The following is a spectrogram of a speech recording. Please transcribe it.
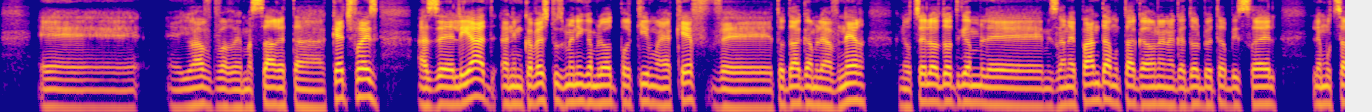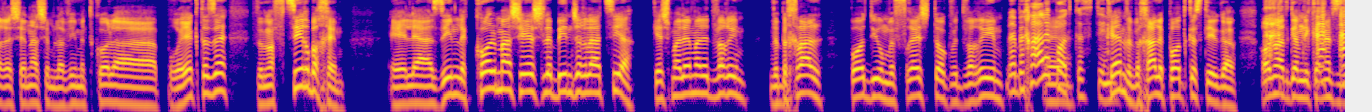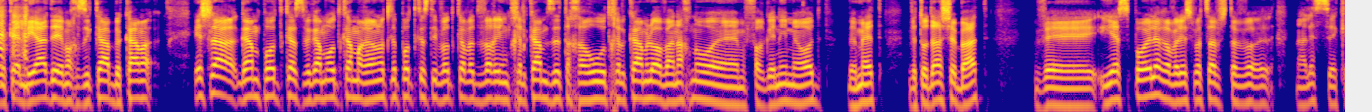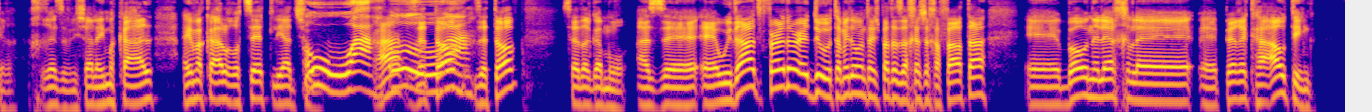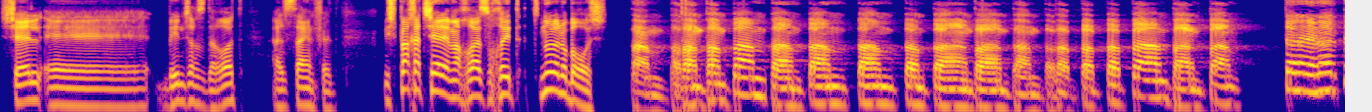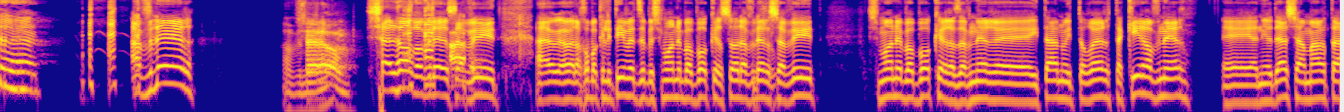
אה, יואב כבר אה, מסר את ה catch phrase. אז אה, ליעד, אני מקווה שתוזמני גם לעוד פרקים, היה כיף, ותודה גם לאבנר. אני רוצה להודות גם למזרני פנדה, מותג ההונן הגדול ביותר בישראל למוצרי שינה שמלווים את כל הפרויקט הזה, ומפציר בכם להאזין לכל מה שיש לבינג'ר להציע, כי יש מלא מלא דברים. ובכלל, פודיום ופרשטוק ודברים. ובכלל אה, לפודקאסטים. כן, ובכלל לפודקאסטים גם. עוד מעט גם ניכנס לזה, כן, ליעד אה, מחזיקה בכמה... יש לה גם פודקאסט וגם עוד כמה רעיונות לפודקאסטים ועוד כמה דברים, חלקם זה תחרות, חלקם לא, אבל אנחנו אה, מפרגנים מאוד, באמת, ותודה שבאת. ויהיה ספוילר, אבל יש מצב שתבוא... נעלה סקר אחרי זה ונשאל האם הקהל, האם הקהל רוצה את ליעד שוב. או-אה, אה, זה טוב? או-אה. זה טוב? בסדר גמור. אז uh, uh, without further ado, תמיד אומרים את המשפט הזה אחרי שחפרת, uh, בואו נלך לפרק האאוטינג של uh, בינג'ר סדרות על סיינפלד. משפחת שלם מאחורי הזכוכית, תנו לנו בראש. פעם פעם פעם פעם פעם פעם פעם פעם פעם פעם פעם פעם פעם פעם פעם פעם טה-נה-נה-נה. אבנר, אבנר. שלום. שלום, אבנר שביט. אנחנו מקליטים את זה בשמונה בבוקר, שעון אבנר שביט. שמונה בבוקר, אז אבנר אה, איתנו, התעורר. תכיר, אבנר. אה, אני יודע שאמרת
